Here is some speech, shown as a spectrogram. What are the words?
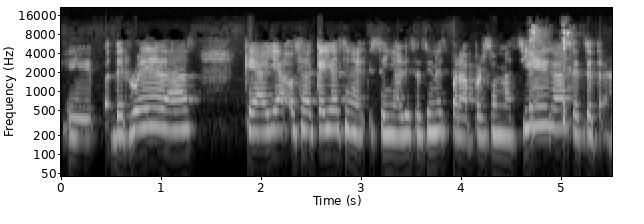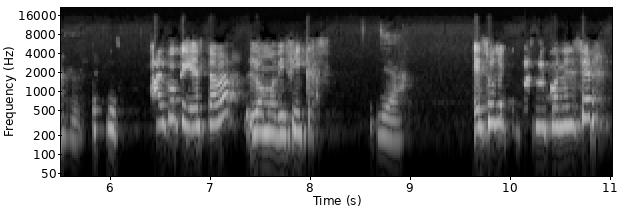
eh, de ruedas, que haya, o sea, que haya señalizaciones para personas ciegas, etcétera. algo que ya estaba, lo modificas. Ya. Eso es lo que pasa con el ser.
